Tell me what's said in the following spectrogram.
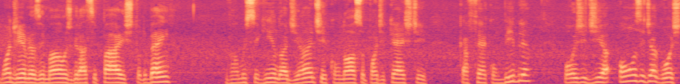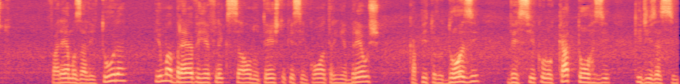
Bom dia, meus irmãos, graça e paz, tudo bem? Vamos seguindo adiante com o nosso podcast Café com Bíblia. Hoje, dia 11 de agosto, faremos a leitura e uma breve reflexão no texto que se encontra em Hebreus, capítulo 12, versículo 14, que diz assim:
